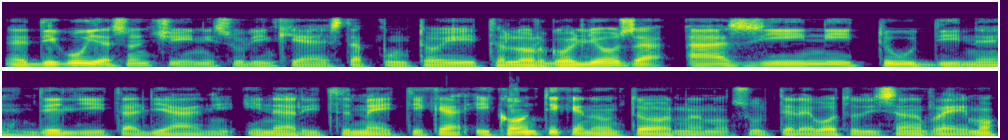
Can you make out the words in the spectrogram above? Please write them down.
eh, di Guia Soncini sull'inchiesta.it, l'orgogliosa asinitudine degli italiani in aritmetica, i conti che non tornano sul televoto di Sanremo.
